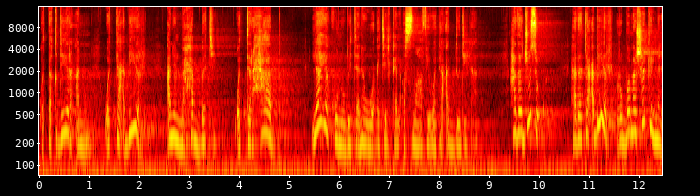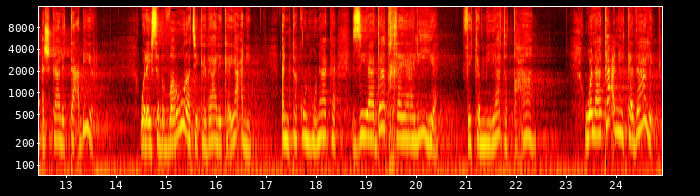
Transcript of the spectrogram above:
والتقدير عن والتعبير عن المحبة والترحاب لا يكون بتنوع تلك الأصناف وتعددها. هذا جزء هذا تعبير ربما شكل من أشكال التعبير وليس بالضرورة كذلك يعني أن تكون هناك زيادات خيالية في كميات الطعام. ولا تعني كذلك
